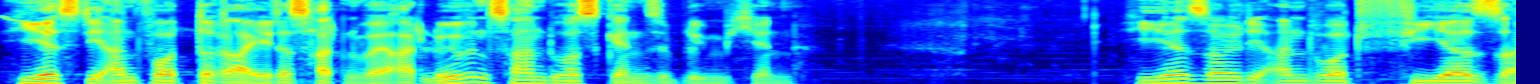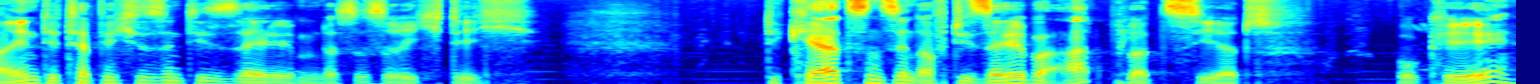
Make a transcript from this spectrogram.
Hier ist die Antwort 3, das hatten wir. Er hat Löwenzahn, du hast Gänseblümchen. Hier soll die Antwort 4 sein. Die Teppiche sind dieselben, das ist richtig. Die Kerzen sind auf dieselbe Art platziert. Okay.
